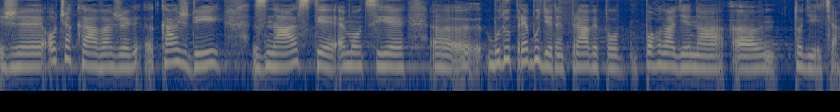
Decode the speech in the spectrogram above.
že očakáva, že každý z nás tie emócie e, budú prebudené práve po pohľade na e, to dieťa.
